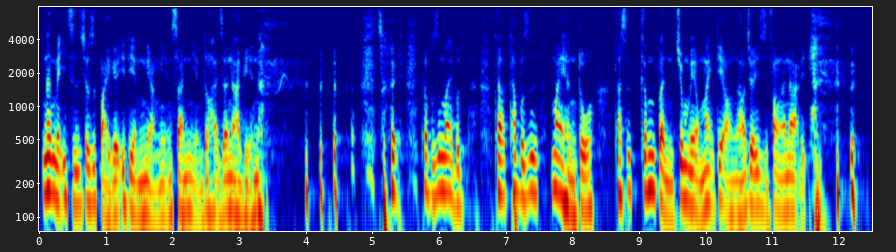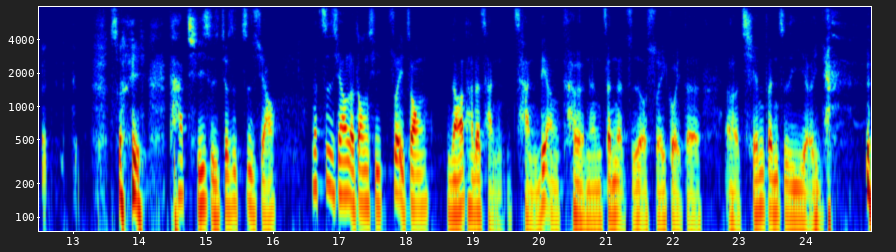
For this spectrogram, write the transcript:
那么一只就是摆个一年、两年、三年都还在那边呢。所以他不是卖不，他他不是卖很多，他是根本就没有卖掉，然后就一直放在那里。所以它其实就是滞销。那滞销的东西，最终然后它的产产量可能真的只有水鬼的呃千分之一而已。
